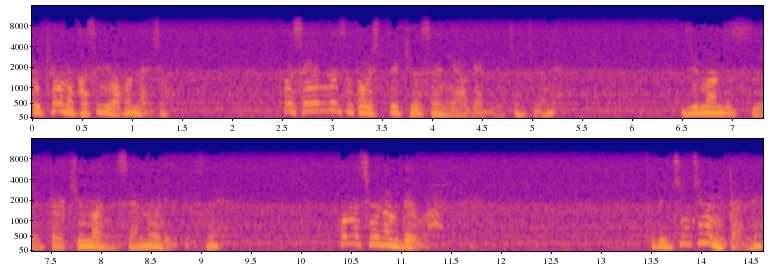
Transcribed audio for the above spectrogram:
と今日の稼ぎ分かんないでしょ。これ1000円ずつ通して9200円で1日のね。10万ずついったら9万2000の利益ですね。こんなシグナル出るわ。ちょっと1日のみたいね。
